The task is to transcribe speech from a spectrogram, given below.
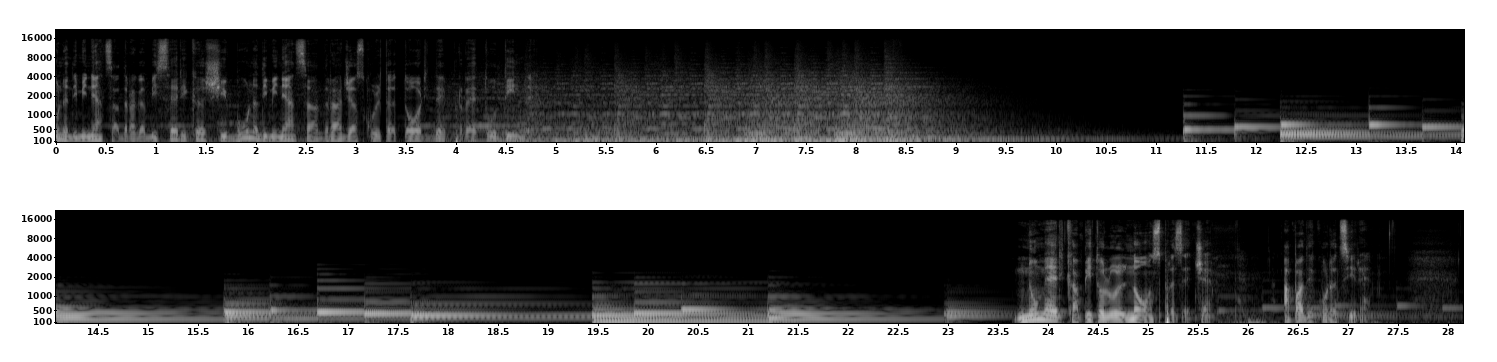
Bună dimineața, dragă biserică, și bună dimineața, dragi ascultători de Pretutindeni! Numeri, capitolul 19 Apa de curățire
